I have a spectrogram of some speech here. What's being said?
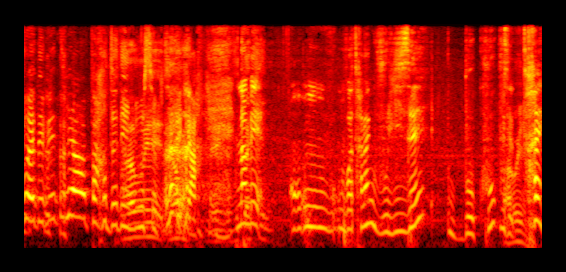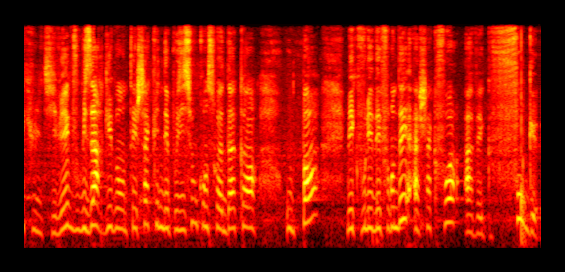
foi des médias. Pardonnez-nous Ah ce oui, petit écart. je vous Non, mais. On, voit très bien que vous lisez beaucoup, que vous Ah êtes oui. très cultivé, que vous argumentez chacune des positions, qu'on soit d'accord ou pas, mais que vous les défendez à chaque fois avec fougue.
